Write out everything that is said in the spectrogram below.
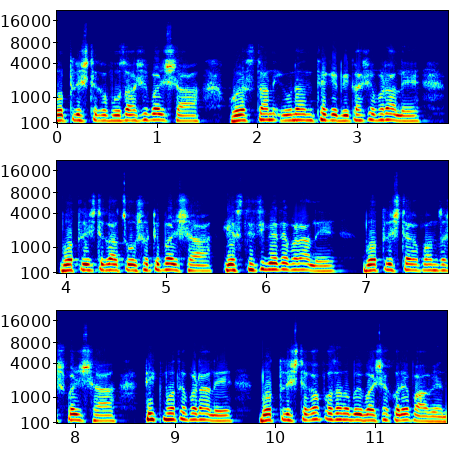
বত্রিশ টাকা পঁচাশি পয়সা। ওয়েস্টার্ন ইউনিয়ন থেকে বিকাশে পাঠালে বত্রিশ টাকা চৌষট্টি পয়সা। এসটিসি পেতে পাঠালে বত্রিশ টাকা পঞ্চাশ পয়সা। টিকমতে পাঠালে বত্রিশ টাকা পঁচানব্বই পয়সা করে পাবেন।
